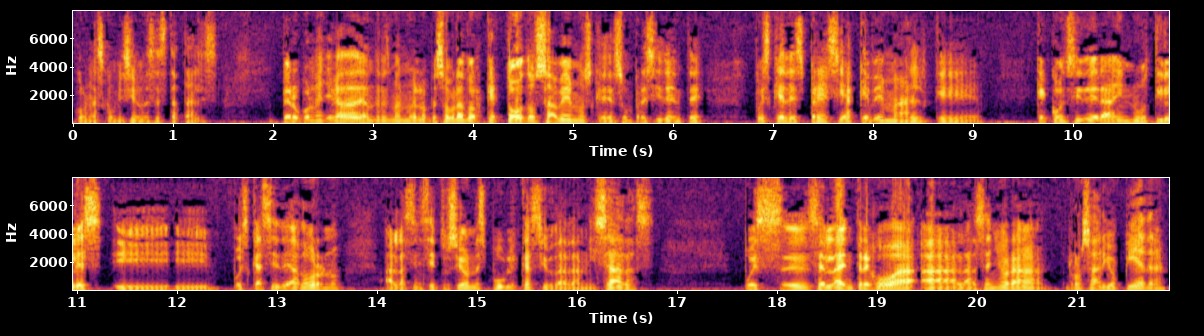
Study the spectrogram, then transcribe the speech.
con las comisiones estatales. Pero con la llegada de Andrés Manuel López Obrador, que todos sabemos que es un presidente pues que desprecia, que ve mal, que que considera inútiles y, y pues casi de adorno a las instituciones públicas ciudadanizadas, pues eh, se la entregó a, la señora Rosario Piedra,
